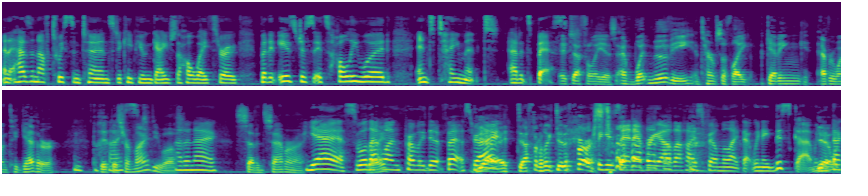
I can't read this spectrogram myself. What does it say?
and it has enough twists and turns to keep you engaged the whole way through. But it is just it's Hollywood entertainment at its best. It definitely is. And what movie, in terms of like getting everyone together, did this remind you of? I don't know. Seven Samurai. Yes, well, that Right? one probably did it first, right? Yeah, it definitely did it first. because then every other heist film are like that. We need this guy, we yeah, need that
